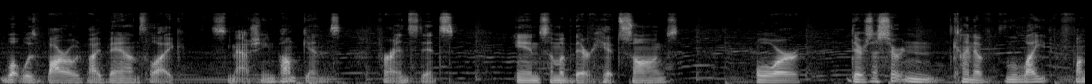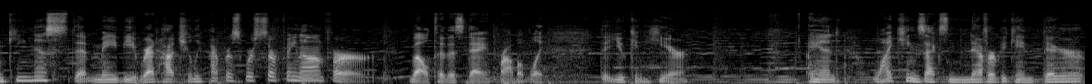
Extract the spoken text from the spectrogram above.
what was borrowed by bands like Smashing Pumpkins, for instance, in some of their hit songs. Or there's a certain kind of light funkiness that maybe Red Hot Chili Peppers were surfing on for, well, to this day, probably, that you can hear. And why King's X never became bigger,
